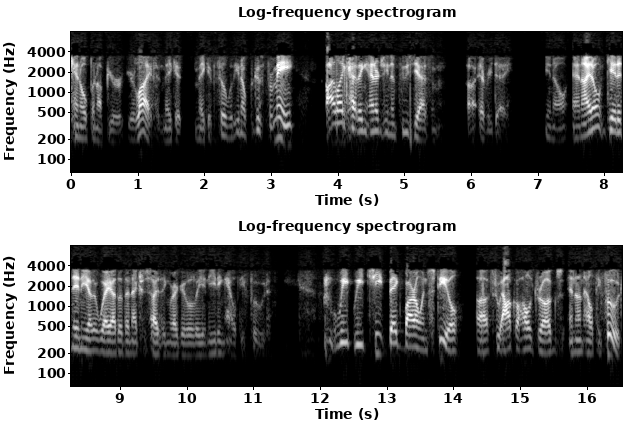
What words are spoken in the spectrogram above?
can open up your your life and make it make it filled with you know because for me I like having energy and enthusiasm uh, every day, you know, and I don't get it any other way other than exercising regularly and eating healthy food. we we cheat, beg, borrow, and steal uh, through alcohol, drugs, and unhealthy food.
